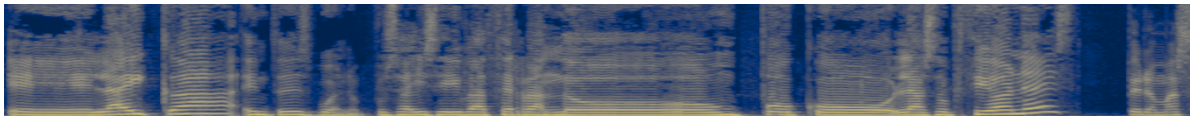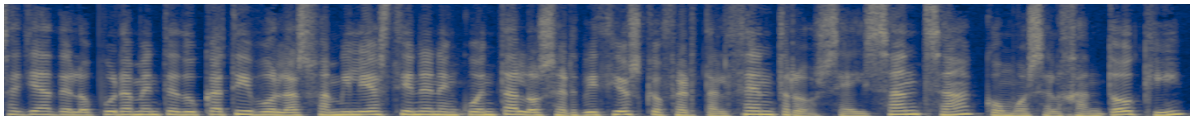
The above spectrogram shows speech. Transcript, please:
eh, laica. Entonces, bueno, pues ahí se iba cerrando un poco las opciones. Pero más allá de lo puramente educativo, las familias tienen en cuenta los servicios que oferta el centro, si hay Sancha, como es el Hantoki.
